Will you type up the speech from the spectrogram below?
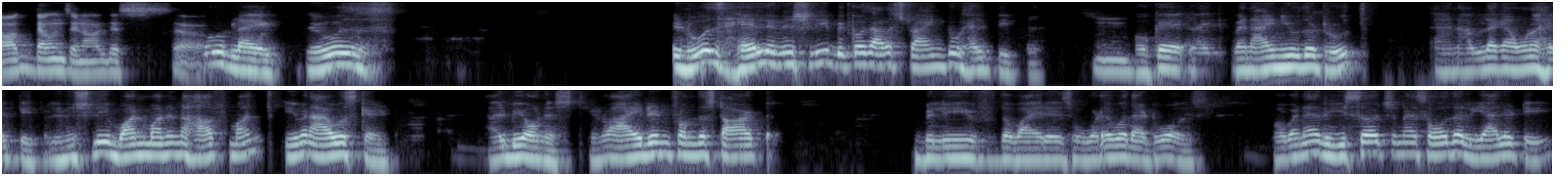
lockdowns and all this uh, Dude, like it was it was hell initially because i was trying to help people mm. okay like when i knew the truth and i was like i want to help people initially one one and a half month even i was scared I'll be honest. You know, I didn't from the start believe the virus or whatever that was. But when I researched and I saw the reality,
